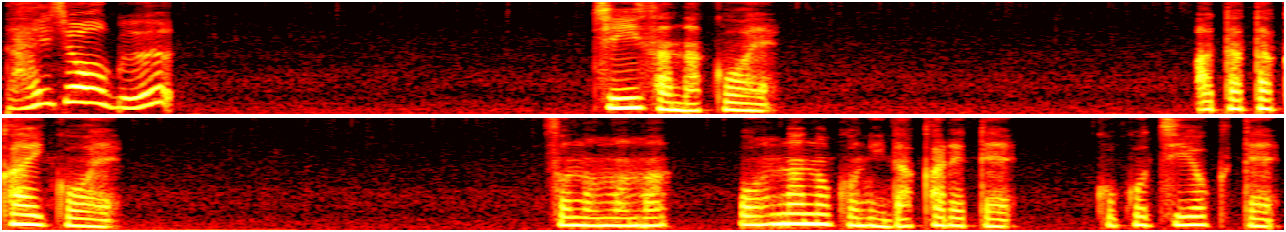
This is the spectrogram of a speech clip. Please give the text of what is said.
大丈夫？小さな声。温かい声。そのまま女の子に抱かれて心地よくて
